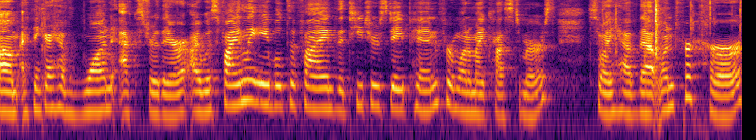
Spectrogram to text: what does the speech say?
um, I think I have one extra there. I was finally able to find the Teacher's Day pin for one of my customers. So I have that one for her.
